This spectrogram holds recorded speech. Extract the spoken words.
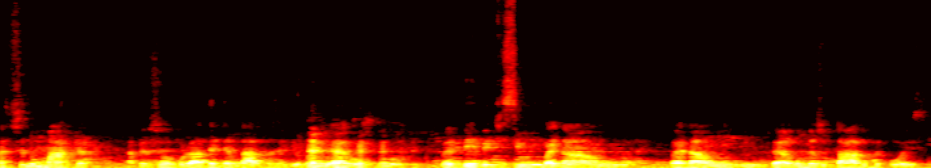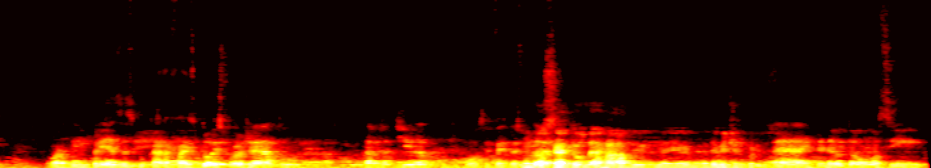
Mas você não mata a pessoa por ela ter tentado fazer mil projetos, de repente esse um vai dar um, vai dar um, um belo resultado depois. Agora, tem empresas que o cara faz dois projetos, cara já tira, pô, você fez dois um projetos. Um dá certo e um dá errado e aí é demitido por isso. É, entendeu? Então, assim,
